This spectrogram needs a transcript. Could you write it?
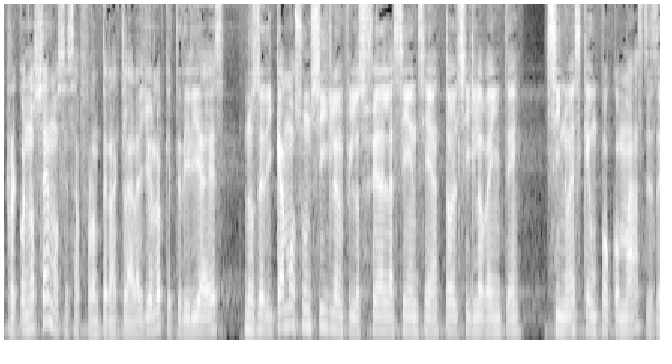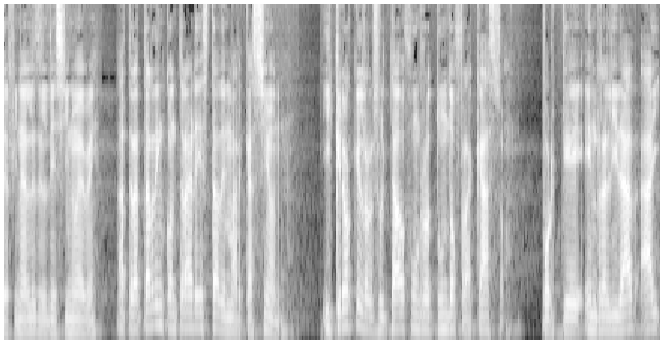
reconocemos esa frontera clara. Yo lo que te diría es, nos dedicamos un siglo en filosofía de la ciencia, todo el siglo XX, si no es que un poco más, desde finales del XIX, a tratar de encontrar esta demarcación. Y creo que el resultado fue un rotundo fracaso, porque en realidad hay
